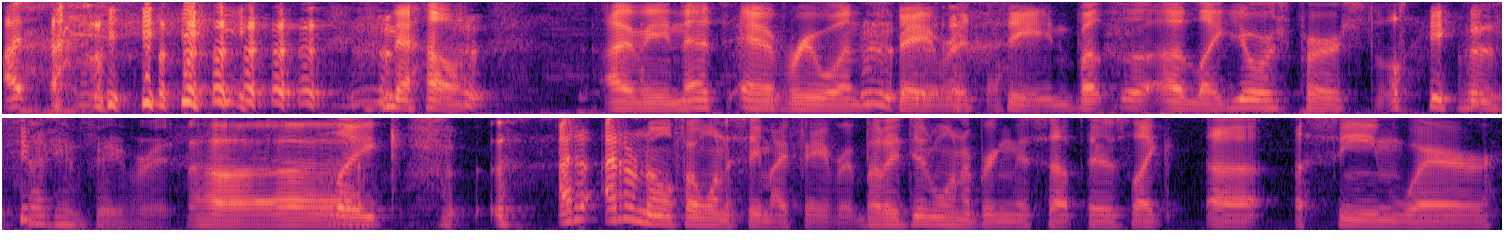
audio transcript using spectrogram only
I, no i mean that's everyone's favorite scene but uh, like yours personally The second favorite. Uh, like I don't, I don't know if I want to say my favorite, but I did want to bring this up. There's like a, a scene where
